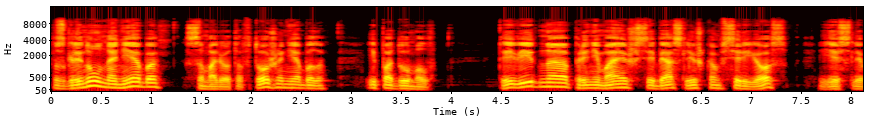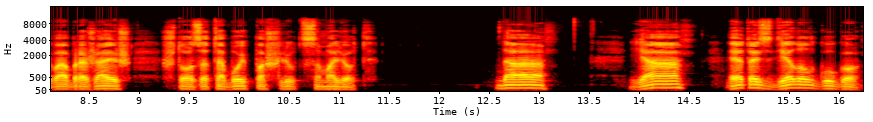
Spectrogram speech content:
взглянул на небо, самолетов тоже не было, и подумал, ты, видно, принимаешь себя слишком всерьез, если воображаешь, что за тобой пошлют самолет. Да, я это сделал, Гуго.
